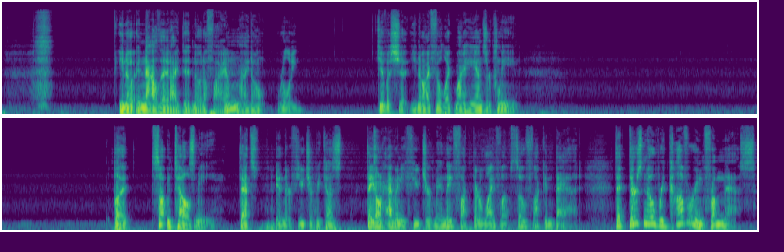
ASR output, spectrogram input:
You know, and now that I did notify him, I don't really give a shit. You know, I feel like my hands are clean. But something tells me that's in their future because they don't have any future, man. They fucked their life up so fucking bad that there's no recovering from this.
